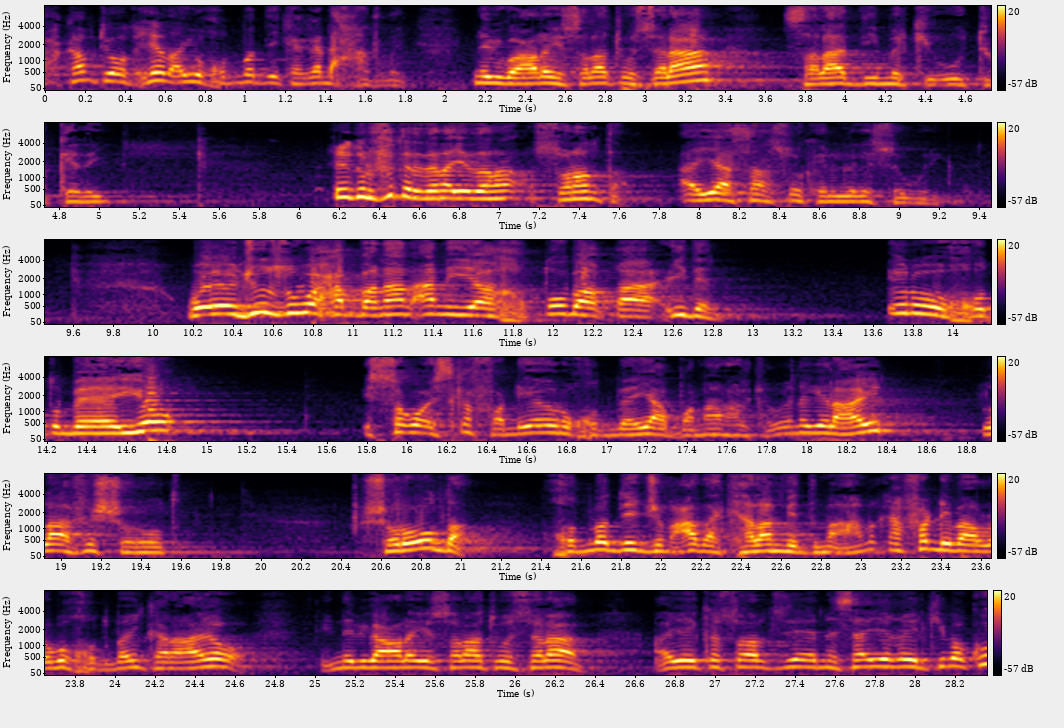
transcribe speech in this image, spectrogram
axkaamtii odxiyada ayuu kaga dhex hadlay. Nebigu calayhi salaatu wasalaam markii uu tukaday. Ciidulfitridana iyadana sunanta ayaa saasoo kale laga soo wariyey. Wayajuusu waxa bannaan an yakhطuba qaacidan inuu khudbeeyo isagoo iska fadhiya inuu khudbeeyaa bannaan halkan. Waynagii lahayn laa fi shuruud. Shuruudda khudbaddii jumcada kala mid ma aha. Markaa fadhi baa lagu khudbayn karaayo. Nabiga calayhi salaatu wasalaam ayay ka soo artay nasaa-i keyrkiiba ku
